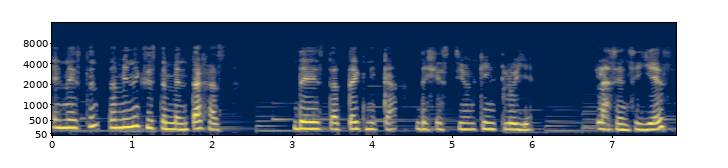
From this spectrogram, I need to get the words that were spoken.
En este también existen ventajas de esta técnica de gestión que incluye la sencillez,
